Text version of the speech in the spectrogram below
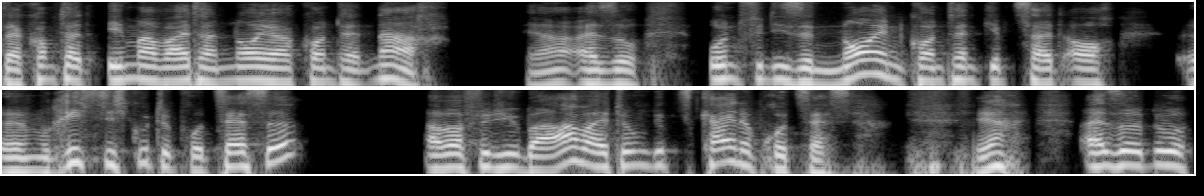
da kommt halt immer weiter neuer Content nach. Ja, also, und für diese neuen Content gibt's halt auch ähm, richtig gute Prozesse, aber für die Überarbeitung gibt's keine Prozesse. Ja, also du,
